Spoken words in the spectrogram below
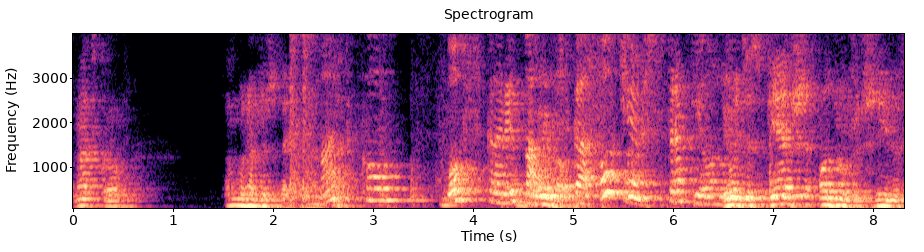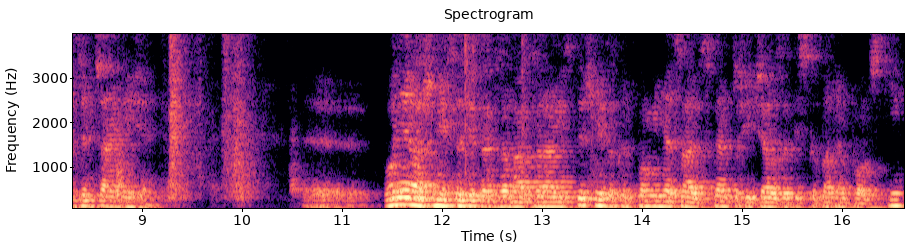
Matko, to można przeczytać. Matko Boska Rywalska, chociaż I strapiony. mówię, to jest pierwszy odruch życzliwy w tym całym więzieniu. Ponieważ nie chcecie tak za bardzo realistycznie, to pominę cały wstęp, co się działo z Episkopatem Polski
